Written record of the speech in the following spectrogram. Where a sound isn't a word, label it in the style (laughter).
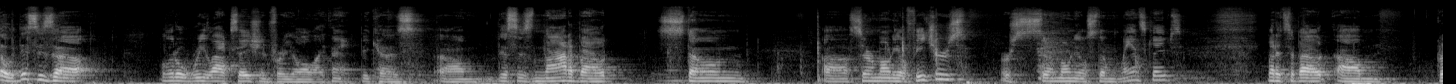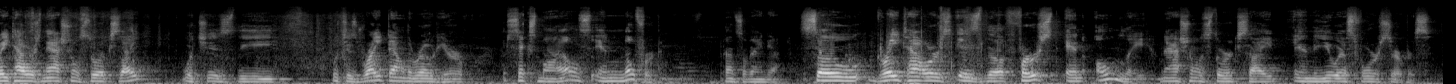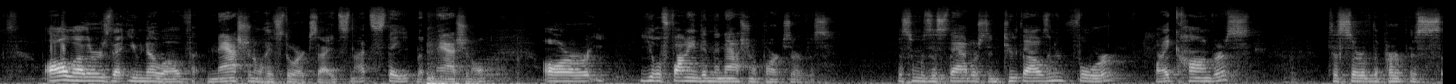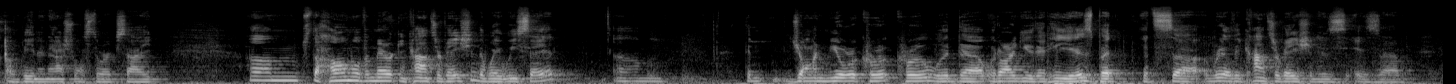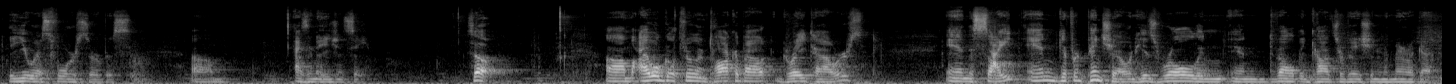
So this is a little relaxation for y'all, I think, because um, this is not about stone uh, ceremonial features or ceremonial stone landscapes, but it's about um, Grey Towers National Historic Site, which is the which is right down the road here, six miles in Milford, Pennsylvania. So Grey Towers is the first and only National Historic Site in the U.S. Forest Service. All others that you know of, national historic sites, not state, but national, are you'll find in the National Park Service. This one was established in 2004 by Congress to serve the purpose of being a National Historic Site. Um, it's the home of American conservation, the way we say it. Um, the John Muir crew, crew would uh, would argue that he is, but it's uh, really conservation is is uh, the U.S. Forest Service um, as an agency. So um, I will go through and talk about Grey Towers and the site and Gifford Pinchot and his role in, in developing conservation in America.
